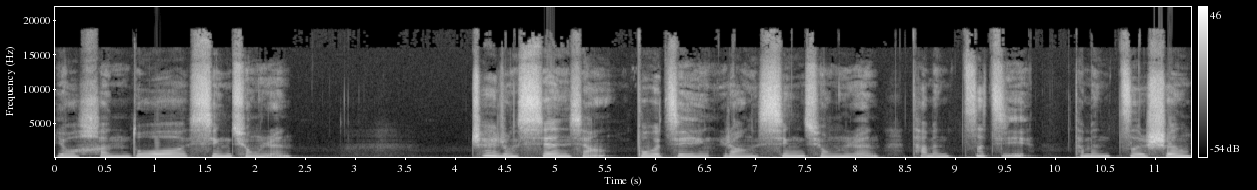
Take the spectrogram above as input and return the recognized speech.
有很多新穷人。这种现象不仅让新穷人他们自己、他们自身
